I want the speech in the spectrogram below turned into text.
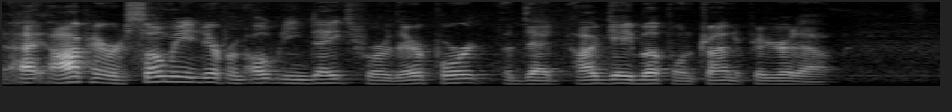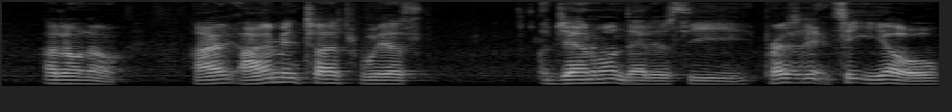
I, I've heard so many different opening dates for the airport that I gave up on trying to figure it out. I don't know. I, I'm in touch with a gentleman that is the president and CEO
